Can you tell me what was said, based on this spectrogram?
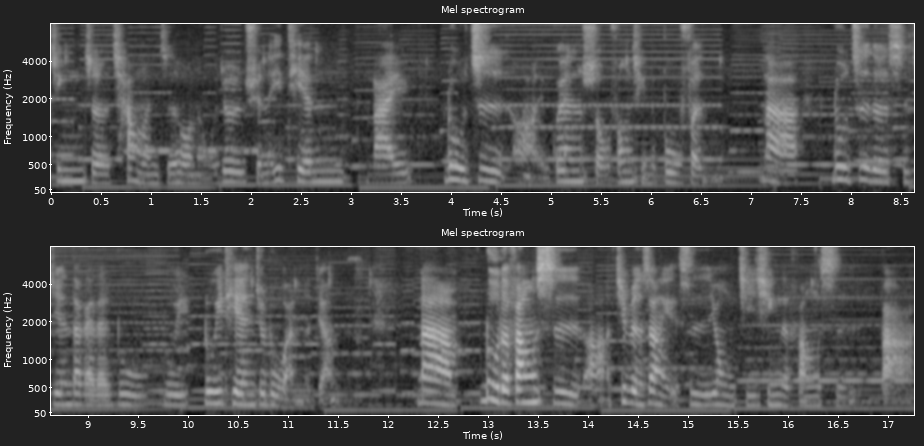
惊蛰唱完之后呢，我就选了一天来录制啊有关手风琴的部分。那录制的时间大概在录录一录一天就录完了这样子。那录的方式啊，基本上也是用即兴的方式，把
